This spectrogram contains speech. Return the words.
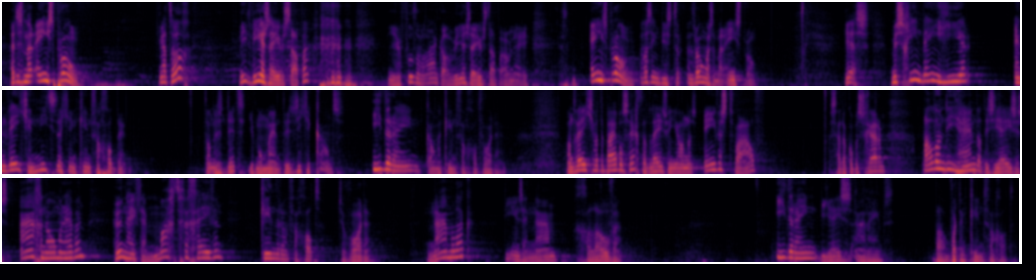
Het is maar één sprong. Ja, toch? Niet weer zeven stappen. Je voelt hem aankomen, weer zeven stappen. Oh nee. Eén sprong. Was in die droom was het maar één sprong. Yes. Misschien ben je hier en weet je niet dat je een kind van God bent. Dan is dit je moment, dit is dit je kans. Iedereen kan een kind van God worden. Want weet je wat de Bijbel zegt? Dat lezen we in Johannes 1, vers 12. staat ook op het scherm. Allen die hem, dat is Jezus, aangenomen hebben, hun heeft hij macht gegeven kinderen van God te worden. Namelijk die in zijn naam geloven. Iedereen die Jezus aanneemt, wordt een kind van God.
